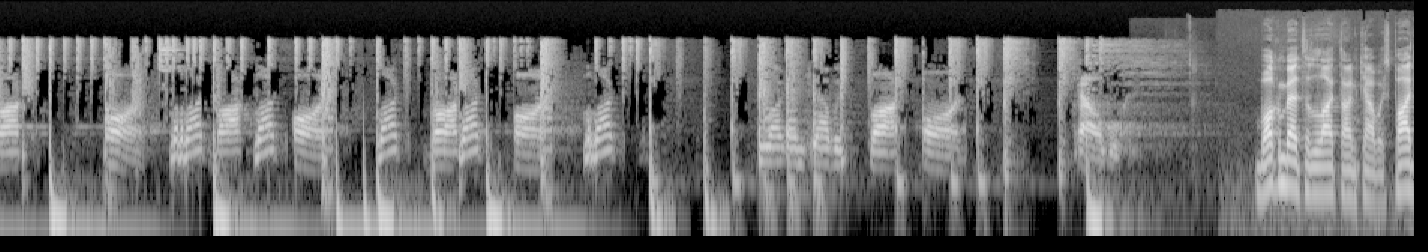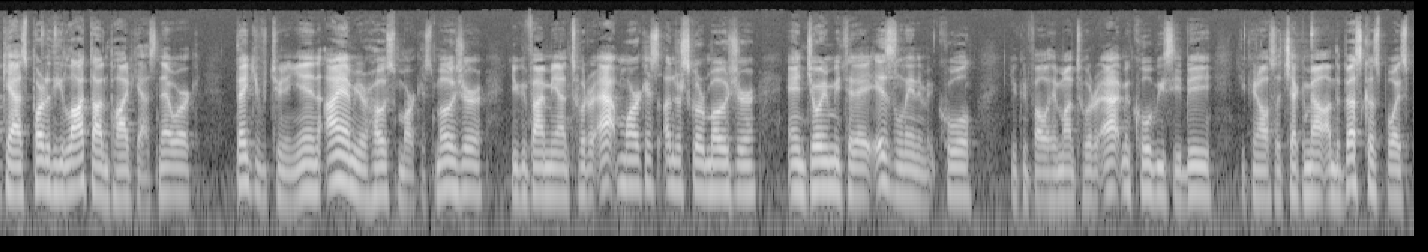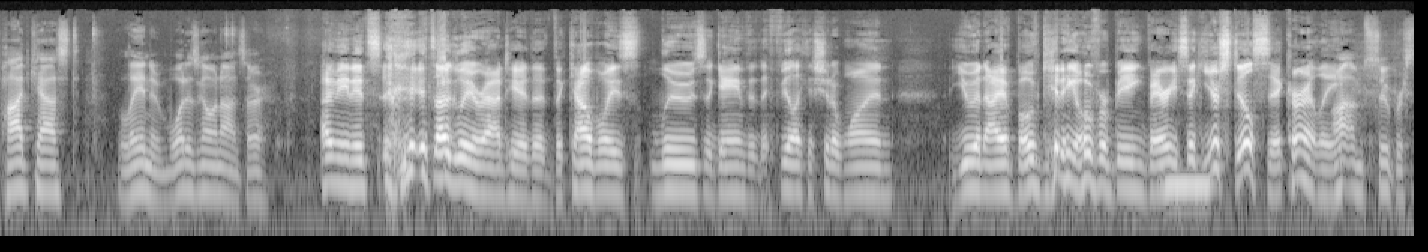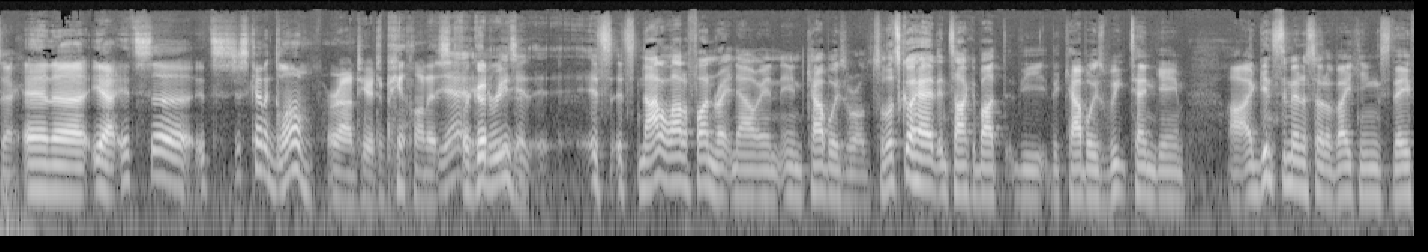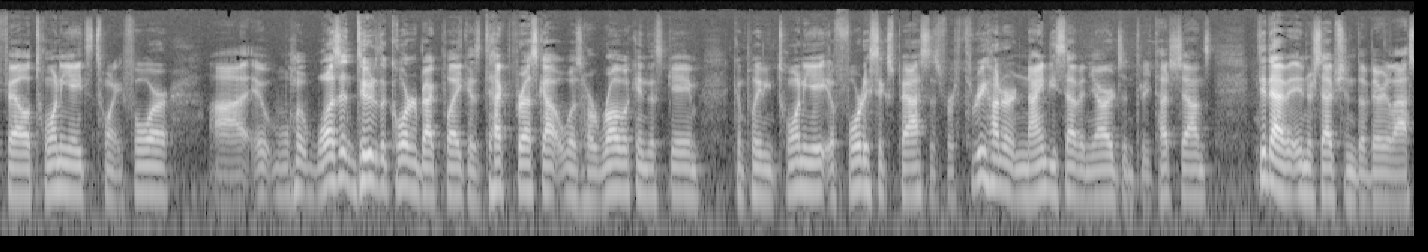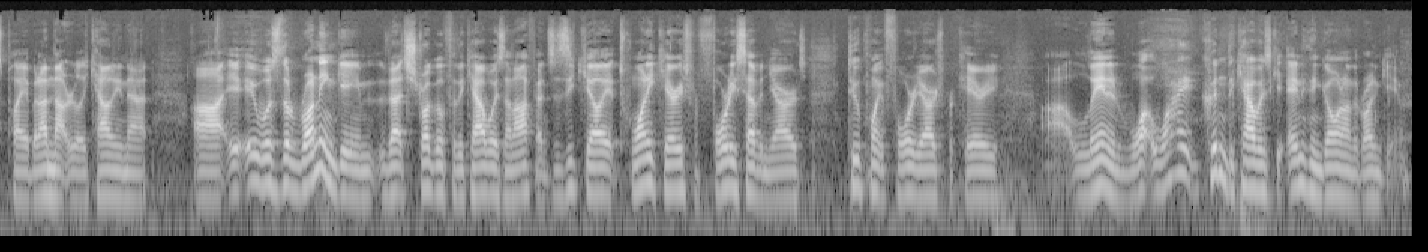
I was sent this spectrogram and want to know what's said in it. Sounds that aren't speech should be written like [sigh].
Locked on. Lock, lock, lock on. Lock, lock, lock on. Lock. Lock on Cowboys. Lock on Cowboys. Welcome back to the Locked On Cowboys podcast, part of the Locked On Podcast Network. Thank you for tuning in. I am your host, Marcus Mosher. You can find me on Twitter at Marcus underscore Mosher. And joining me today is Landon McCool. You can follow him on Twitter at McCoolBCB. You can also check him out on the Best Coast Boys podcast. Landon, what is going on, sir? I mean, it's [laughs] it's ugly around here. The the Cowboys lose a game that they feel like they should have won. You and I have both [laughs] getting over being very sick. You're still sick currently, I'm super sick. and uh, yeah, it's uh, it's just kind of glum around here, to be [laughs] honest, for good reason. it- it- it's it's not a lot of fun right now in, in Cowboys world. So let's go ahead and talk about the, the Cowboys Week 10 game uh, against the Minnesota Vikings. They fell 28 to 24. Uh, it w- [laughs] wasn't due to the quarterback play because Dak Prescott was heroic in this game, completing 28 of 46 passes for 397 yards and three touchdowns. Did have an interception the very last play, but I'm not really counting that. Uh, it, it was the running game that struggled for the Cowboys on offense. Ezekiel Elliott, 20 carries for 47 yards, 2.4 yards per carry. Uh, Landon, wh- why couldn't the Cowboys get anything going on the run game?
